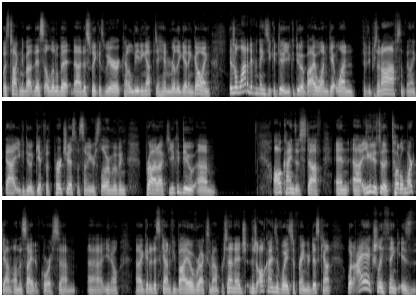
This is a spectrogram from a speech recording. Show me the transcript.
was talking about this a little bit uh, this week as we were kind of leading up to him really getting going. There's a lot of different things you could do. You could do a buy one, get one 50% off, something like that. You could do a gift with purchase with some of your slower moving product. You could do, um, all kinds of stuff. And uh, you could just do a total markdown on the site, of course. Um, uh, you know, uh, get a discount if you buy over X amount percentage. There's all kinds of ways to frame your discount. What I actually think is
